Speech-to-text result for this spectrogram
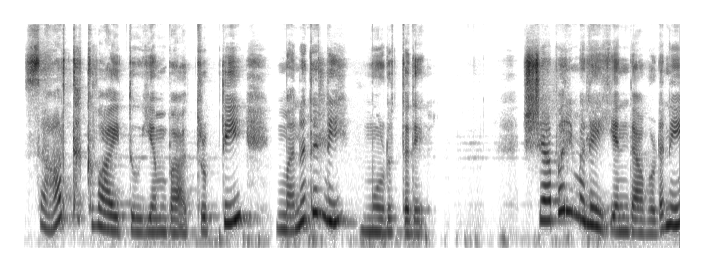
ಸಾರ್ಥಕವಾಯಿತು ಎಂಬ ತೃಪ್ತಿ ಮನದಲ್ಲಿ ಮೂಡುತ್ತದೆ. ಶಬರಿಮಲೆ ಎಂದ ಒಡನೆ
